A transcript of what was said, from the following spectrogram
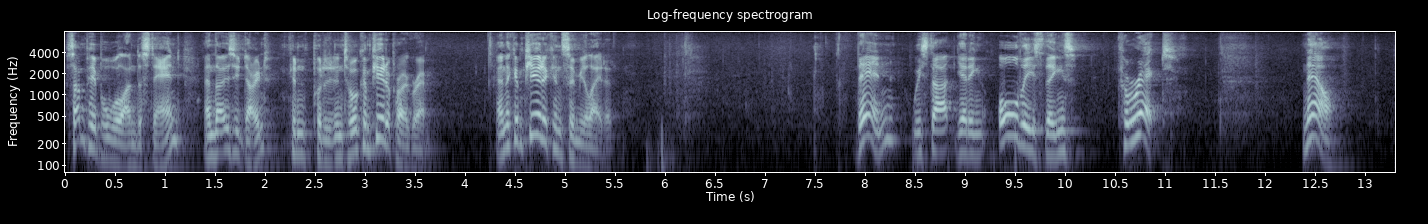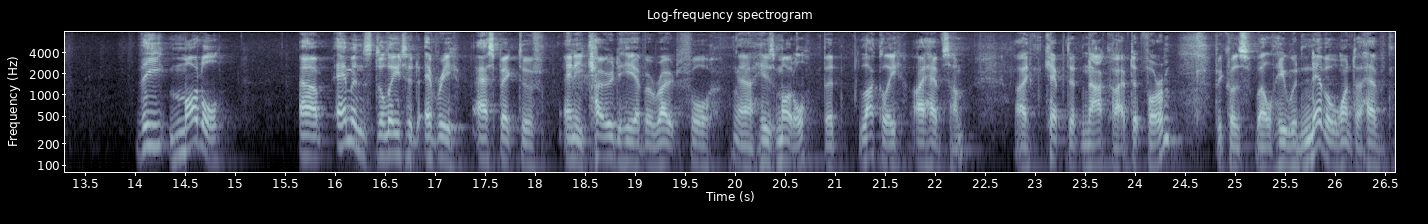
some people will understand, and those who don't can put it into a computer program. And the computer can simulate it. Then we start getting all these things correct. Now, the model, uh, Emmons deleted every aspect of any code he ever wrote for uh, his model, but luckily I have some. I kept it and archived it for him because, well, he would never want to have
